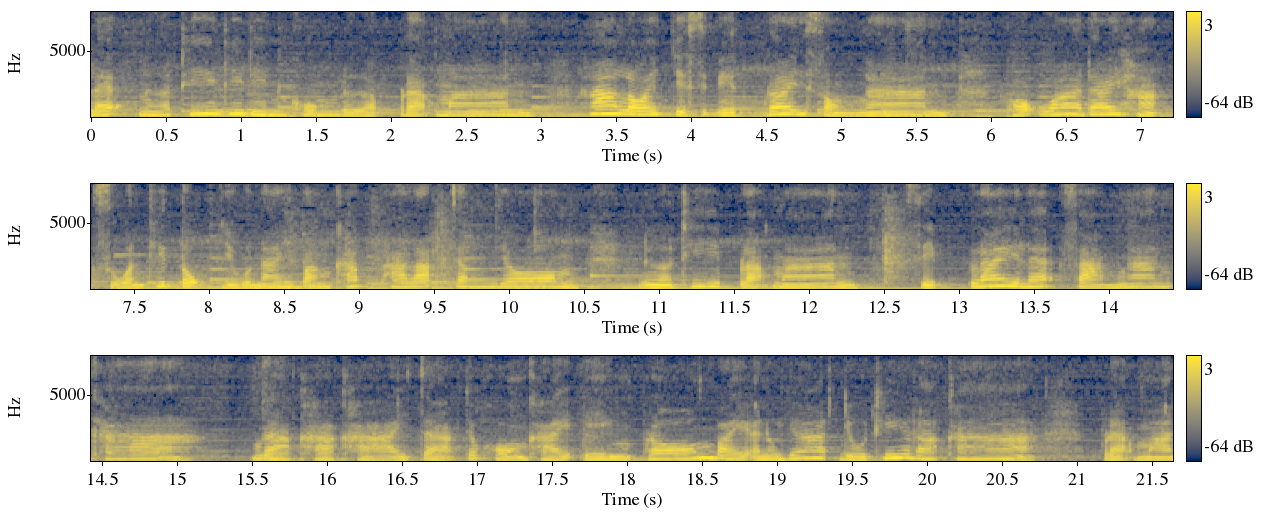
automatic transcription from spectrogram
และเนื้อที่ที่ดินคงเหลือประมาณ 571 ไร่สองงาน เพราะว่าได้หักส่วนที่ตกอยู่ในบังคับภาระจำยอม เนื้อที่ประมาณ 10 ไร่และ 3 งานค่ะราคาขายจากเจ้าของขายเองพร้อมใบอนุญาตอยู่ที่ราคา ประมาณ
